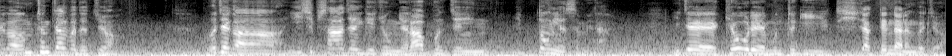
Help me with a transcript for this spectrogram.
해가 엄청 짧아졌죠. 어제가 24절기 중 19번째인 입동이었습니다. 이제 겨울의 문턱이 시작된다는 거죠.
